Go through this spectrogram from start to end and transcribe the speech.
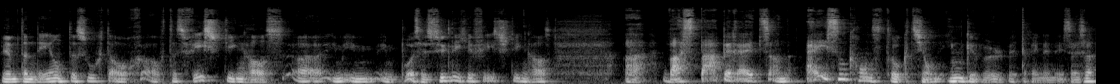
wir haben dann näher untersucht auch, auch das Feststiegenhaus äh, im, im, im also südliche Feststiegenhaus, äh, was da bereits an Eisenkonstruktion im Gewölbe drinnen ist. Also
